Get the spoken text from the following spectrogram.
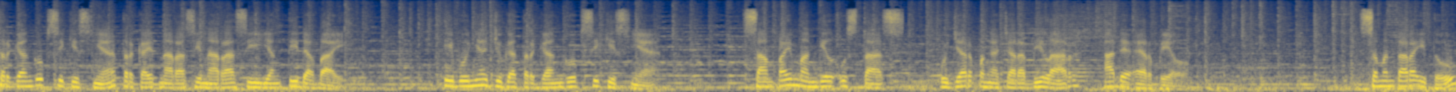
Terganggu psikisnya terkait narasi-narasi yang tidak baik. Ibunya juga terganggu psikisnya. Sampai manggil Ustaz, ujar pengacara Bilar, Ade Erbil. Sementara itu,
